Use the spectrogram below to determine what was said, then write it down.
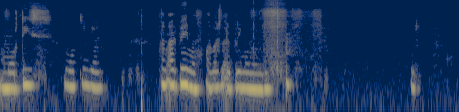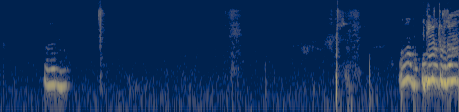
Mortis. Mortin yani. Tam El Primo. Arkadaşlar El Primo oynuyor. Olur mu? Ulan bu İkinci konuda turda-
